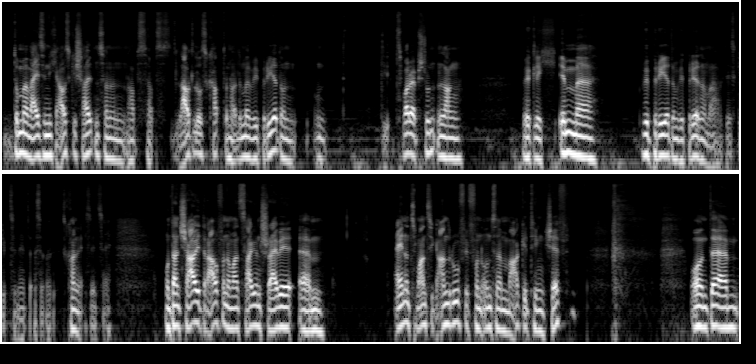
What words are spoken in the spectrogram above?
dummerweise nicht ausgeschalten, sondern habe es lautlos gehabt und hat immer vibriert und, und die zweieinhalb Stunden lang wirklich immer vibriert und vibriert und man, das gibt es ja nicht, also das kann jetzt nicht sein. Und dann schaue ich drauf und dann sage ich und schreibe ähm, 21 Anrufe von unserem Marketingchef und ähm,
